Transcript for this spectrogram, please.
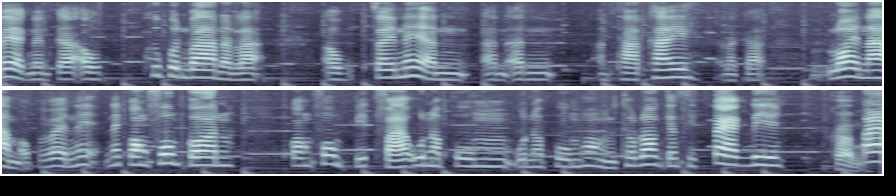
แรกๆนั่นก็เอาคือเพิ่นว่านั่นละเอาใจในอันอันอันอันถาดไข่แล้วก็ร้อยน้ำเอาไปไว้ในในกล่องโฟมก่อนกล่องโฟมปิดฝาอุณหภูมิอุณหภูมิห้องนี่ทดลองจังสิแตกดีครับแต่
